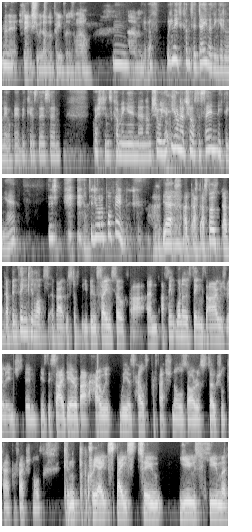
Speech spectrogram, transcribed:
mm. and it connects you with other people as well. Mm. Um, we need to come to Dave, I think, in a little bit because there's um, questions coming in, and I'm sure you, you haven't had a chance to say anything yet. Did, did you want to pop in? Yeah, I, I, suppose I've been thinking lots about the stuff that you've been saying so far. And I think one of the things that I was really interested in is this idea about how we, we as health professionals or as social care professionals can create space to use humour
